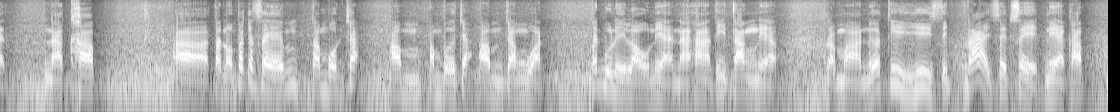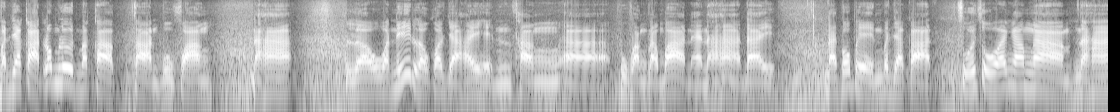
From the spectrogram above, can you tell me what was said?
98 นะครับถนนเพชรเกษมตำบลชะอำอำเภอชะอำจังหวัด เพชรบุรีเราเนี่ยนะฮะที่ตั้งเนี่ยประมาณเนื้อที่ 20 ไร่เศษๆเนี่ยครับบรรยากาศร่มรื่นมากับสานผู้ฟังนะฮะเราวันนี้เราก็จะให้เห็นทางผู้ฟังทางบ้านเนี่ยนะฮะได้ได้พบเห็นบรรยากาศสวยๆงามๆนะฮะ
